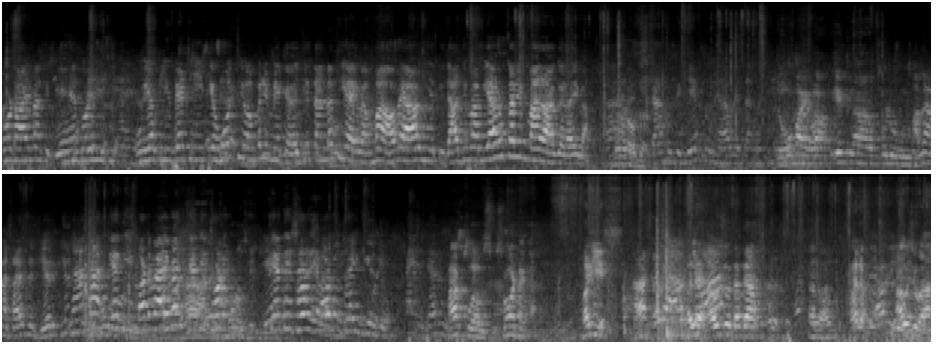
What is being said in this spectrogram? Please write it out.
મોડા આવ્યા થી ભેહે દોડી હું એકલી બેઠી કે હું થયું અમરી? મેં કે હજી તા નથી આવ્યા માં હવે આવી હતી. દાદીમાં વ્યારું કરીને મારા આગળ આવ્યા બરોબર અમે આ સાહેબ ને ઘેર ગયા ના ના તે મળવા આવ્યા ને તે થોડું તે દી થોડું થઈ ગયું હતું. પાક્કું આવશું સો ટકા. મળીએ. ભલે આવજો દાદા. હાલો હાલો. આવજો હા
